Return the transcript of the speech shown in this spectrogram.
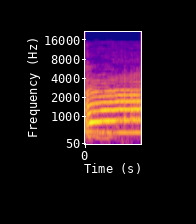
아!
